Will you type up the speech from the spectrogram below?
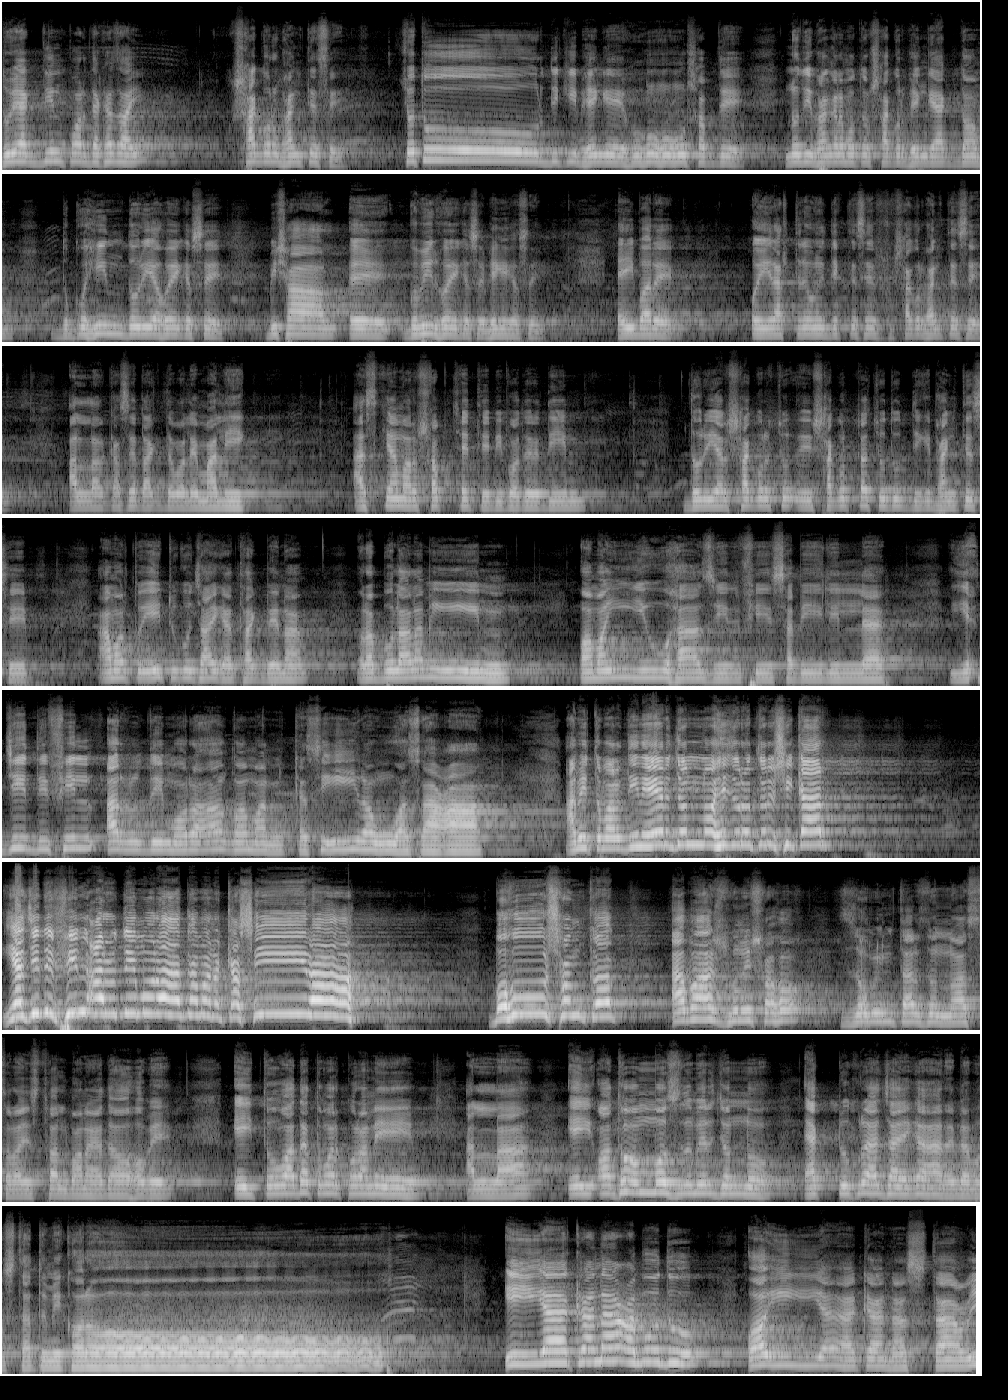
দু একদিন পর দেখা যায়, সাগর ভাঙতেছে। চতুর্দিকে ভেঙে হু হু হু শব্দে নদী ভাঙার মতো সাগর ভেঙে একদম গহীন দরিয়া হয়ে গেছে, বিশাল গভীর হয়ে গেছে, ভেঙে গেছে। এইবারে ওই রাত্রে উনি দেখতেছে সাগর ভাঙতেছে। আল্লাহর কাছে ডাকতে বলে, মালিক আজকে আমার সবচাইতে বিপদের দিন। দরিয়ার সাগর সাগরটা চতুর্দিকে ভাঙতেছে। আমার তো এইটুকু জায়গা থাকবে না। রব্বুল আলমিন অমাইউ হাজির ফি সাবিলিল্লাহ, ইয়াজিদ ফিল আরদি মরাগমান আমি তোমার দিনের জন্য হিজরতের শিকার। ইয়াজিদ ফিল আরদি মরাগমান কাসীরা বহু সংখ্যক আবাসভূমি সহ জমিন তার জন্য আশ্রয়স্থল বানায় দেওয়া হবে। এই তো ওয়াদা তোমার কোরআনে আল্লাহ এই অধম মজলুমের জন্য এক টুকরা জায়গার ব্যবস্থা তুমি করো। ইয়া কানা আবুদু ও ইয়া কানাস্তাঈন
